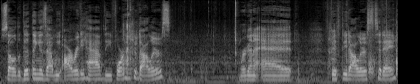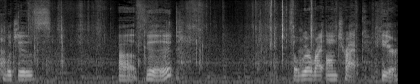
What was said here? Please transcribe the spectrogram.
So the good thing is that we already have the four hundred dollars. We're gonna add fifty dollars today, which is uh, good. So we're right on track here.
